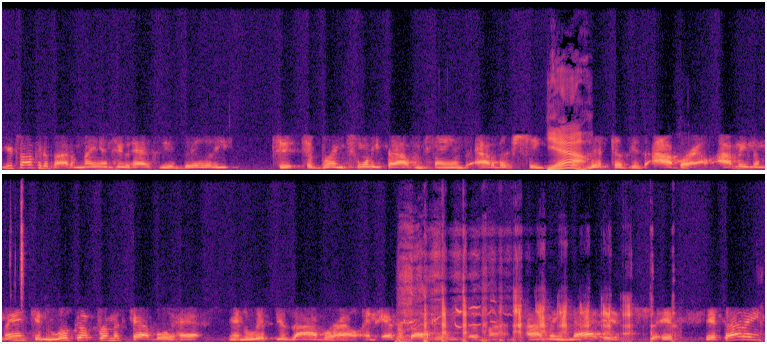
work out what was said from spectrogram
You're talking about a man who has the ability to, to bring 20,000 fans out of their seats Yeah. with the lift of his eyebrow. I mean, the man can look up from his cowboy hat and lift his eyebrow, and everybody loses their mind. I mean, that is if if that ain't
